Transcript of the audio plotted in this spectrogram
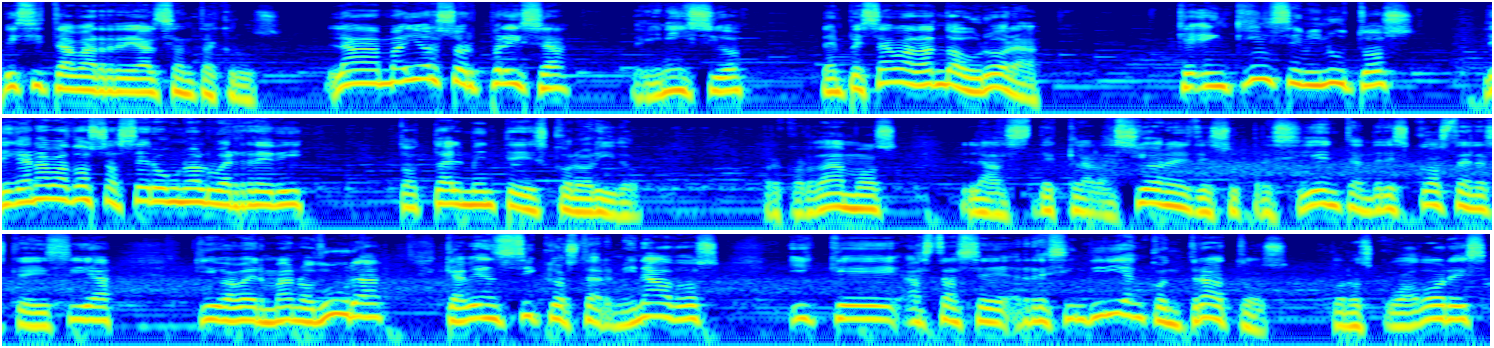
visitaba Real Santa Cruz. La mayor sorpresa, de inicio, la empezaba dando Aurora, que en 15 minutos le ganaba 2 a 0 a un Always Ready totalmente descolorido. Recordamos las declaraciones de su presidente Andrés Costa en las que decía que iba a haber mano dura, que habían ciclos terminados y que hasta se rescindirían contratos con los jugadores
